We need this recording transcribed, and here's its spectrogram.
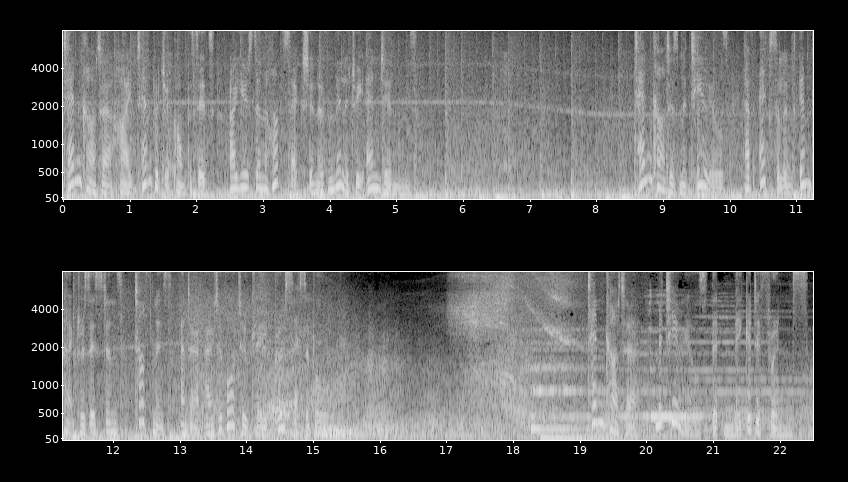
TenCate high temperature composites are used in the hot section of military engines. TenCate's materials have excellent impact resistance, toughness and are out of autoclave processable. TenCate, materials that make a difference.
